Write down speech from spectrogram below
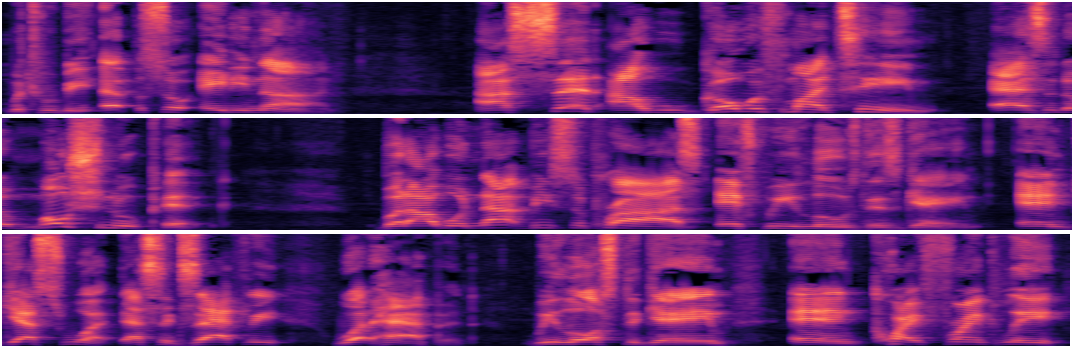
which would be episode 89, I said I will go with my team as an emotional pick but I will not be surprised if we lose this game. And guess what? That's exactly what happened. We lost the game, and quite frankly,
